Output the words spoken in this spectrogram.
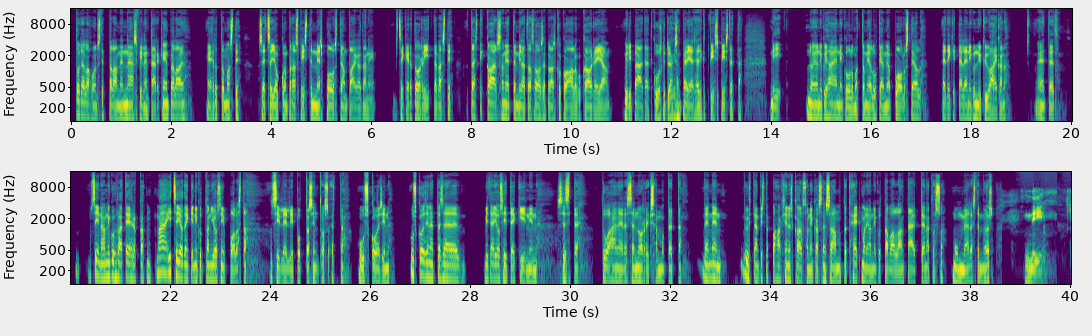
todella huonosti pelanneen Nashvillen tärkein pelaaja ehdottomasti. Se, että se on joukkueen paras pistemies puolustajan paikalta, niin se kertoo riittävästi. Tai sitten Carson, että millä tasolla se pelasi koko alkukauden ja ylipäätään, että 69 peliä ja 75 pistettä, niin ne on niin ihan ennenkuulumattomia lukemia puolustajalle, etenkin tälleen niin nykyaikana. Et, et, siinä on niin kuin hyvät ehdokkaat, mutta mä itse jotenkin niin tuon Josin puolesta sille liputtasin tuossa, että uskoisin, uskoisin, että se mitä Josi teki, niin se sitten tuo hänelle sen Norriksen, mutta että en, en yhtään pistä pahaksi, jos Carsonin kanssa sen saa, mutta että Hetman on niin kuin tavallaan täytteenä tuossa mun mielestä myös. Niin.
